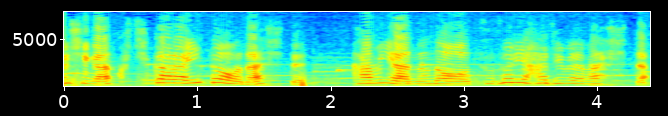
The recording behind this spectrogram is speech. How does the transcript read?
ミノムシが口から糸を出して紙や布を綴り始めました。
